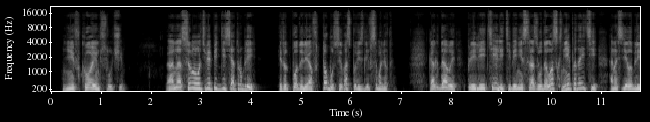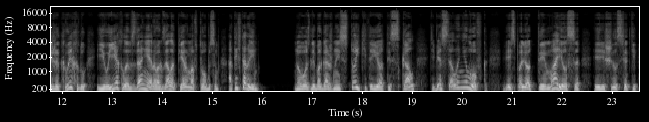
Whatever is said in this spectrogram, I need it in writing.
— Ни в коем случае. Она сунула тебе пятьдесят рублей. И тут подали автобус, и вас повезли в самолет. Когда вы прилетели, тебе не сразу удалось к ней подойти. Она сидела ближе к выходу и уехала в здание аэровокзала первым автобусом, а ты вторым. Но возле багажной стойки ты ее отыскал, тебе стало неловко. Весь полет ты маялся и решил все-таки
